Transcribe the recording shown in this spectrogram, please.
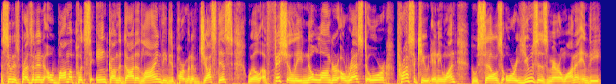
As soon as President Obama puts ink on the dotted line, the Department of Justice will officially no longer arrest or prosecute anyone who sells or uses marijuana in the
